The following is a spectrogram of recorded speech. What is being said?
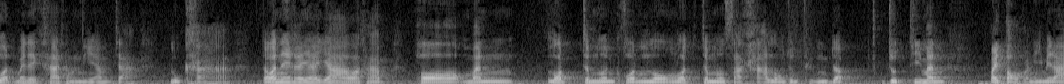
วดไม่ได้ค่าธรรมเนียมจาก ลูกค้า แต่ว่าในระยะยาวอะครับ พอมันลดจำนวนคนลงลดจำนวนสาขาลงจนถึงแบบจุดที่มันไปต่อกว่านี้ไม่ได้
